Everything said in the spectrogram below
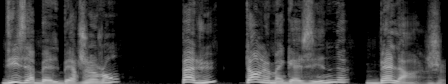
d'Isabelle Bergeron, paru dans le magazine Bel Âge.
